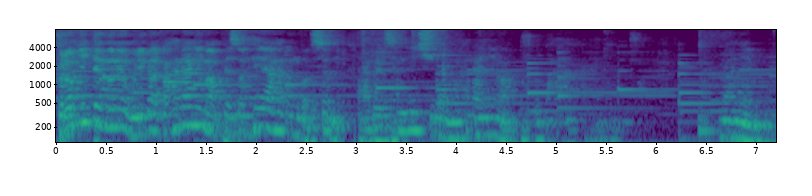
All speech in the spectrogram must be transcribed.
그렇기 때문에 우리가 그 하나님 앞에서 해야 하는 것은 나를 살리시려는 하나님 앞으로 나아가야 돼요. 하나님,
